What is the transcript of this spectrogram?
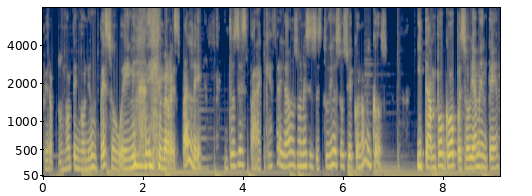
pero pues no tengo ni un peso, güey, ni nadie que me respalde. Entonces, ¿para qué fregados son esos estudios socioeconómicos? Y tampoco, pues obviamente,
